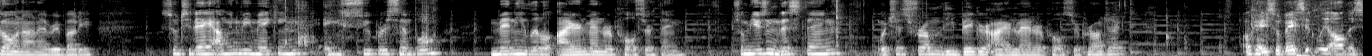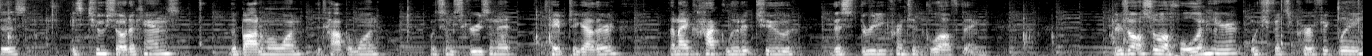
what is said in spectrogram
going on everybody? So today I'm gonna be making a super simple mini little Iron Man repulsor thing. So I'm using this thing, which is from the bigger Iron Man repulsor project. Okay, so basically all this is, is two soda cans, the bottom of one, the top of one, with some screws in it, taped together. Then I hot glued it to this 3D printed glove thing. There's also a hole in here, which fits perfectly,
